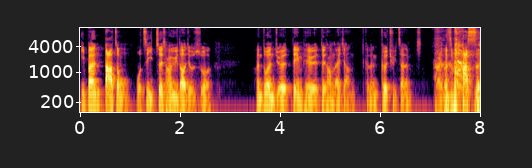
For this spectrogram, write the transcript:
一般大众，我自己最常遇到就是说，很多人觉得电影配乐对他们来讲，可能歌曲占了百分之八十的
